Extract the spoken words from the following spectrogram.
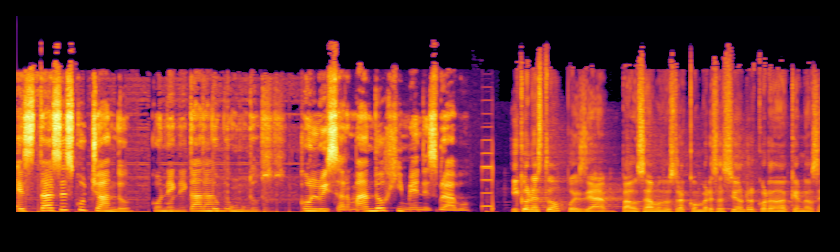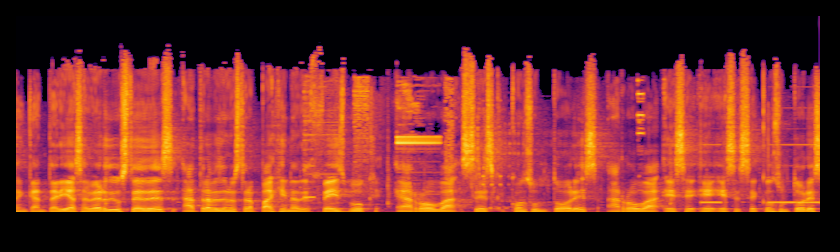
Estás escuchando Conectando, Puntos con Luis Armando Jiménez Bravo. Y con esto, pues ya pausamos nuestra conversación, recordando que nos encantaría saber de ustedes a través de nuestra página de Facebook, arroba SESC Consultores, arroba SESC Consultores,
